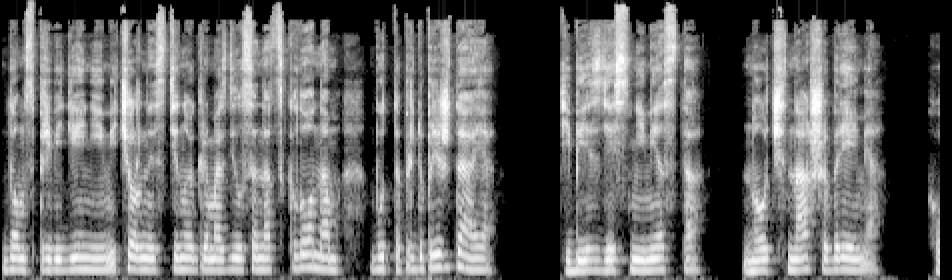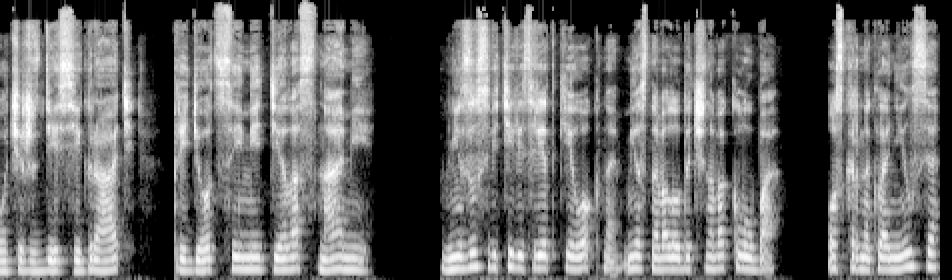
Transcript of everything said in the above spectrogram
Дом с привидениями черной стеной громоздился над склоном, будто предупреждая. «Тебе здесь не место. Ночь – наше время. Хочешь здесь играть? Придется иметь дело с нами». Внизу светились редкие окна местного лодочного клуба. Оскар наклонился,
